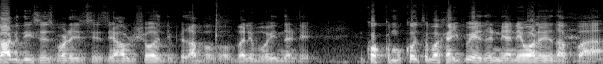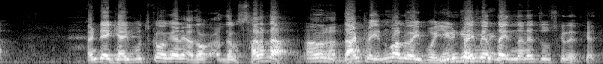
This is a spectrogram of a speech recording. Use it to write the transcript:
కార్డు తీసేసి పడేసేసి ఆవిడ షో అది తిప్పేది. అబ్బా బలి పోయిందండి. ఇంకొక ముక్క వస్తే మాకు అయిపోయేదండి అనేవాళ్ళమే తప్ప. అంటే అవి పుచ్చుకోగానే అదొక అదొక సరదా. దాంట్లో ఇన్వాల్వ్ అయిపోయి ఏ టైం ఎంత అయిందనే చూసుకునేది కాదు.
